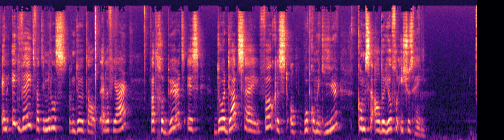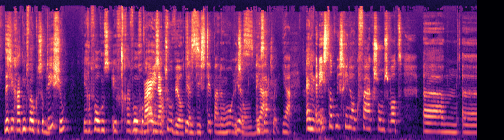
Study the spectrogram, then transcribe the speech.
En ik weet wat inmiddels, ik doe het al 11 jaar, wat gebeurt is, doordat zij focust op hoe kom ik hier, komt ze al door heel veel issues heen. Dus je gaat niet focussen op de issue, je gaat, volgens, je gaat volgen op waar je naartoe wilt, die, Yes. die stip aan de horizon. Yes, ja. exactly. Ja. En, En is dat misschien ook vaak soms wat, ehm, eh,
